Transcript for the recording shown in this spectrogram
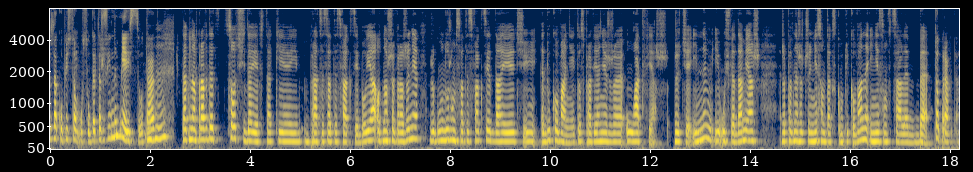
zakupić tą usługę też w innym miejscu, tak? Mhm. Tak naprawdę, co Ci daje w takiej pracy satysfakcję? Bo ja odnoszę wrażenie, że dużą satysfakcję daje Ci edukowanie i to sprawianie, że ułatwiasz życie innym i uświadamiasz, że pewne rzeczy nie są tak skomplikowane i nie są wcale B. To prawda.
